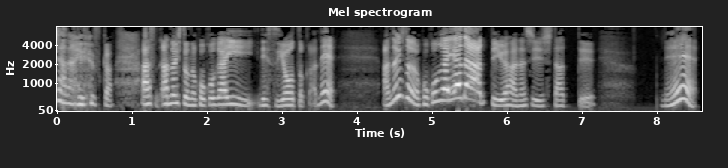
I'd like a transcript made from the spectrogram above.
いじゃないですか。あ、あの人のここがいいですよとかね。あの人のここが嫌だっていう話したって、ねえ。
